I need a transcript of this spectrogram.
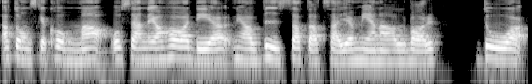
att de ska komma. Och sen när jag har det, när jag har visat att så här, jag menar allvar, då,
